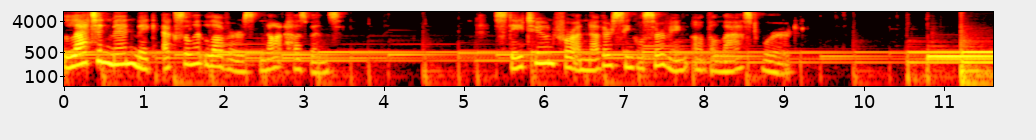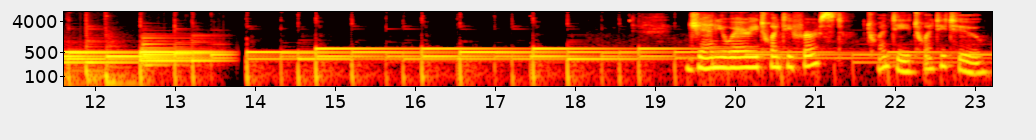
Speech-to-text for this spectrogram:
Latin men make excellent lovers, not husbands. Stay tuned for another single serving of the last word. January 21st, 2022.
